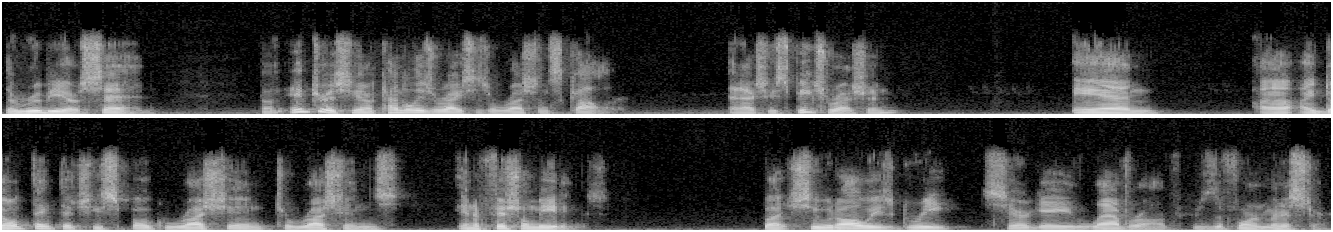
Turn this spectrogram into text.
the Rubio said. Of interest, you know, Condoleezza Rice is a Russian scholar and actually speaks Russian, and uh, I don't think that she spoke Russian to Russians in official meetings, but she would always greet Sergei Lavrov, who's the foreign minister,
